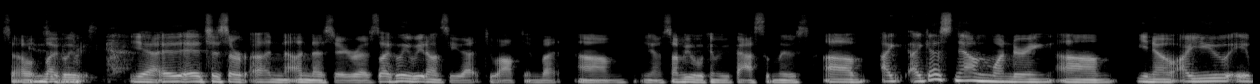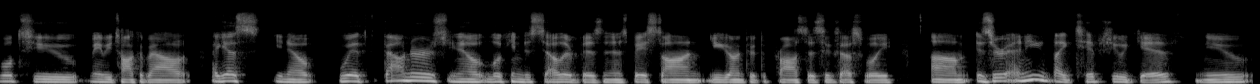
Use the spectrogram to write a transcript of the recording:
So luckily, yeah, it, it's just a, an unnecessary risk. Luckily, we don't see that too often, but um, you know, some people can be fast and loose. Um, I I guess now I'm wondering, um, you know, are you able to maybe talk about? I guess you know, with founders, you know, looking to sell their business based on you going through the process successfully. Um, is there any like tips you would give new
